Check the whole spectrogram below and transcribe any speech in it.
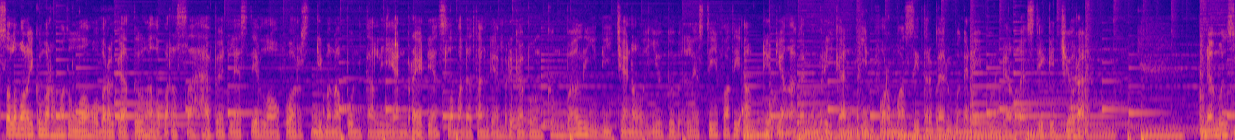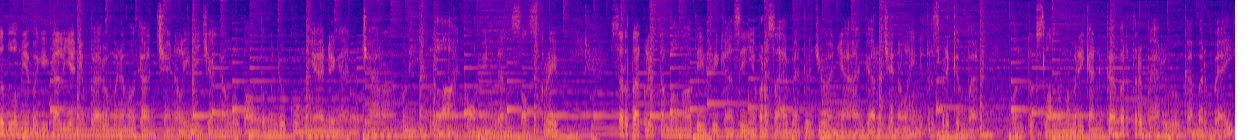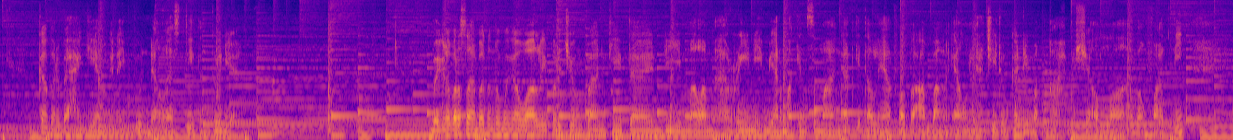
Assalamualaikum warahmatullahi wabarakatuh. Halo para sahabat Lesti Lovers Di mana pun kalian berada Selamat datang dan bergabung kembali di channel Youtube Lesti Fatih Update Yang akan memberikan informasi terbaru mengenai Bunda Lesti Kejora. Namun sebelumnya bagi kalian yang baru menemukan channel ini Jangan lupa untuk mendukungnya dengan cara klik like, komen, dan subscribe serta klik tombol notifikasinya para sahabat tujuannya agar channel ini terus berkembang untuk selalu memberikan kabar terbaru, kabar baik, kabar bahagia mengenai Bunda Lesti tentunya. Baiklah para sahabat untuk mengawali perjumpaan kita di malam hari ini Biar makin semangat kita lihat foto Abang El ya Cidukan di Mekah Masya Allah Abang Fatih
